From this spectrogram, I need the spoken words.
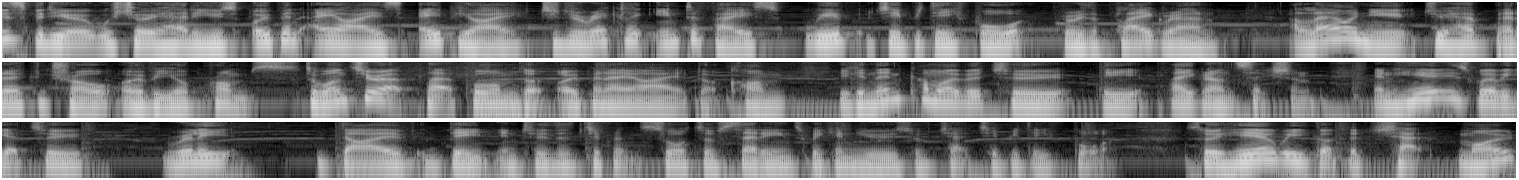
This video will show you how to use OpenAI's API to directly interface with GPT-4 through the playground, allowing you to have better control over your prompts. So once you're at platform.openai.com, you can then come over to the playground section. And here is where we get to really dive deep into the different sorts of settings we can use with ChatGPT 4. So here we got the chat mode,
